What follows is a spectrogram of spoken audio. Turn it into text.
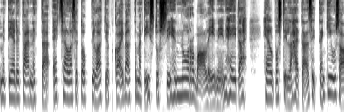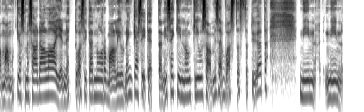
me tiedetään, että, että sellaiset oppilaat, jotka ei välttämättä istu siihen normaaliin, niin heitä helposti lähdetään sitten kiusaamaan. Mutta jos me saadaan laajennettua sitä normaaliuden käsitettä, niin sekin on kiusaamisen vastaista työtä. Niin, niin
